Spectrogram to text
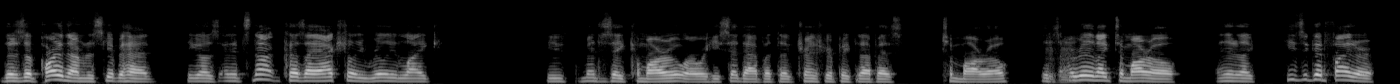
There's a part in there I'm gonna skip ahead. He goes, and it's not because I actually really like. He meant to say Kamaru, or he said that, but the transcript picked it up as tomorrow. It's, I really like tomorrow, and they're like, he's a good fighter.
